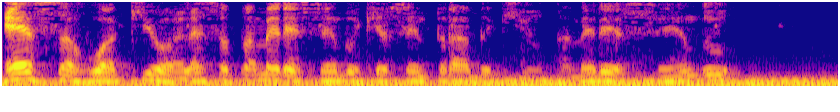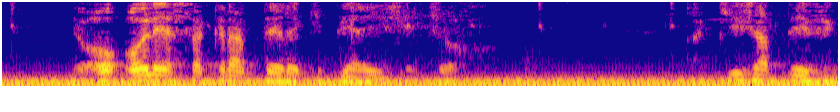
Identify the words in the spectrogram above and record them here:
Essa rua aqui, olha, essa tá merecendo aqui, essa entrada aqui, ó, tá merecendo. Olha essa cratera que tem aí, gente, ó. Aqui já teve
